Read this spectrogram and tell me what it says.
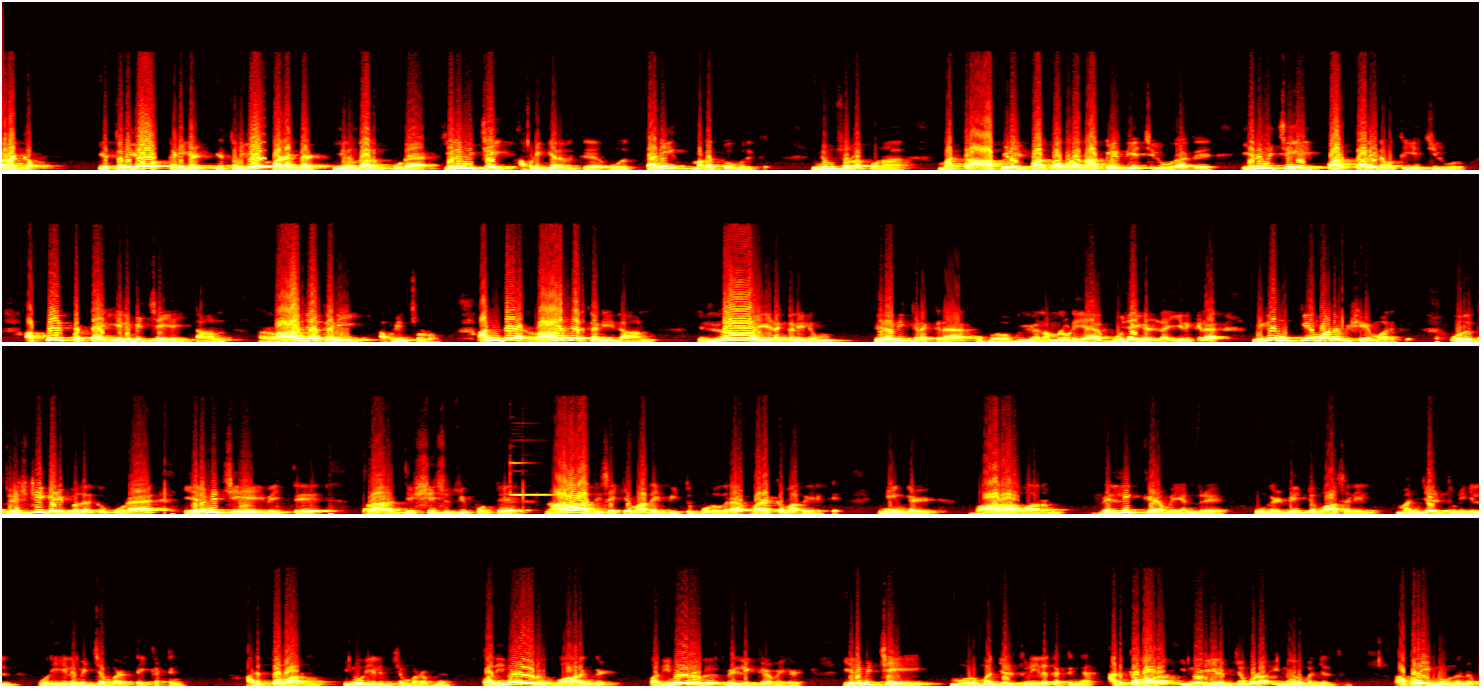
வணக்கம். எத்தனையோ கனிகள் எத்தனையோ பழங்கள் இருந்தாலும் கூட எலுமிச்சை அப்படிங்கிறதுக்கு ஒரு தனி மகத்துவம் இருக்கு. இன்னும் சொல்ல போனா மற்ற ஆப்பிளை பார்த்தா கூட நாக்கிலேருந்து எச்சில் ஊறாது. எலுமிச்சையை பார்த்தாலே நமக்கு எச்சில் ஊறும். அப்பேற்பட்ட எலுமிச்சையை தான் ராஜகனி அப்படின்னு சொல்றோம். அந்த ராஜகனி தான் எல்லா இடங்களிலும் பிறவி கிடக்கிற நம்மளுடைய பூஜைகளில் இருக்கிற மிக முக்கியமான விஷயமா இருக்கு. ஒரு திருஷ்டி கழிப்பதற்கு கூட எலுமிச்சையை வைத்து பிர- திஷ்டி சுற்றி போட்டு நாலா திசைக்கும் அதை பித்து போடுகிற வழக்கமாக இருக்கு. நீங்கள் வார வாரம் வெள்ளிக்கிழமை அன்று உங்கள் வீட்டு வாசலில் மஞ்சள் துணியில் ஒரு எலுமிச்சம்பழத்தை கட்டுங்க. அடுத்த வாரம் இன்னொரு எலுமிச்சம்பழம்னு பதினோரு வாரங்கள் பதினோரு வெள்ளிக்கிழமைகள் எலுமிச்சையை ஒரு மஞ்சள் துணியில கட்டுங்க. அடுத்த வாரம் இன்னொரு எலுமிச்சம்பழம் இன்னொரு மஞ்சள் துணி. அப்புறம் இன்னொன்னு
